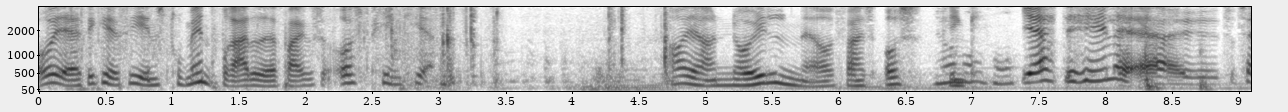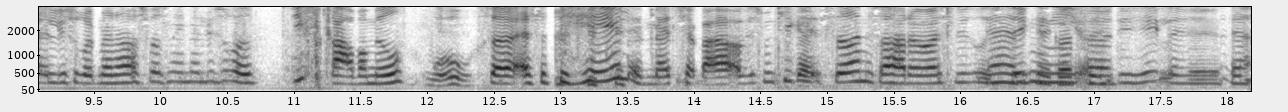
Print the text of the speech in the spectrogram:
Åh oh ja, det kan jeg se. Instrumentbrættet er faktisk også pink her. Åh oh ja, og nøglen er faktisk også pink. ja, det hele er øh, totalt lyserødt. Man har også fået sådan en af lyserød iskraber med. Wow. Så altså, det hele matcher bare. Og hvis man kigger i sæderne, så har der jo også lyserød Ja, jeg i, se. og det helt øh, Ja.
